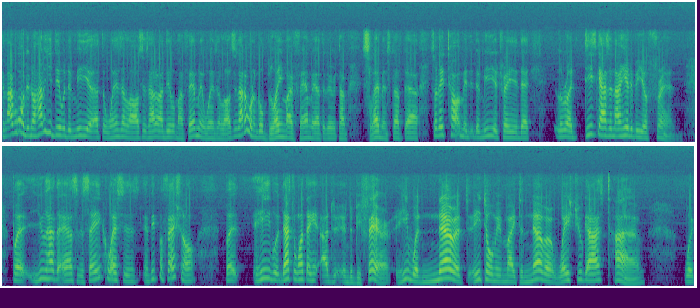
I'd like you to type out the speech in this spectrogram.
because I wanted to know how do you deal with the media after wins and losses. How do I deal with my family wins and losses? I don't want to go blame my family after every time slamming stuff down. So they taught me the, media training that, Leroy, these guys are not here to be your friend but you have to answer the same questions and be professional. But he would. That's the one thing. I, and to be fair, he would never. He told me, Mike, to never waste you guys' time with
